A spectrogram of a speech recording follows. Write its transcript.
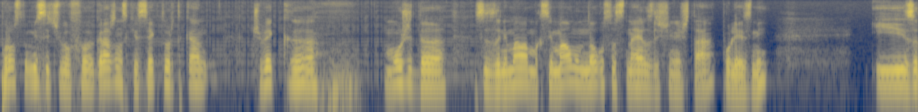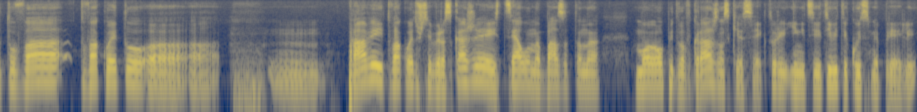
Просто мисля, че в гражданския сектор така човек а, може да се занимава максимално много с най-различни неща, полезни. И за това, това което а, а, правя и това, което ще ви разкажа е изцяло на базата на моя опит в гражданския сектор и инициативите, които сме приели.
